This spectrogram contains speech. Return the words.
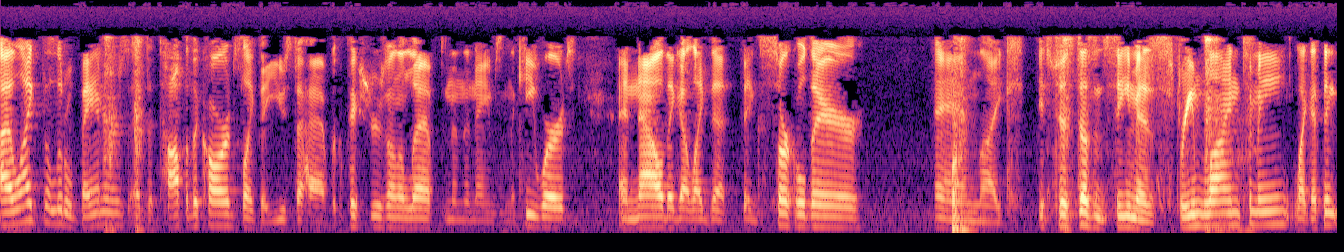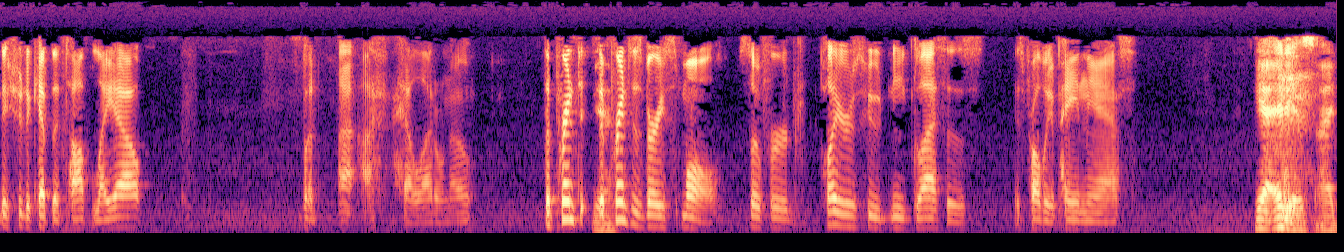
I like the little banners at the top of the cards, like they used to have, with the pictures on the left and then the names and the keywords. And now they got like that big circle there, and like it just doesn't seem as streamlined to me. Like I think they should have kept the top layout. But I, I, hell, I don't know. The print Yeah. the print is very small, so for players who need glasses, it's probably a pain in the ass. Yeah, it is. I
